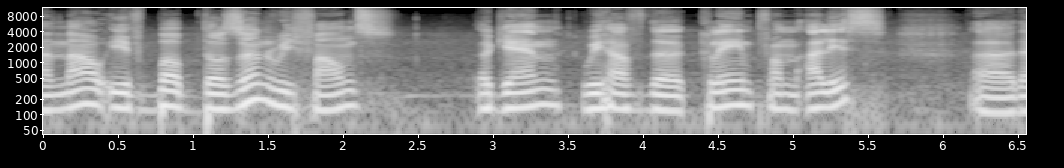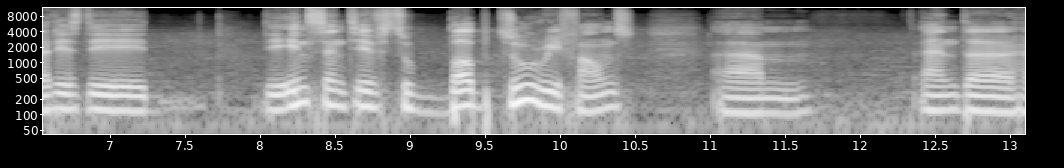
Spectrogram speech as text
And now, if Bob doesn't refund, again we have the claim from Alice. Uh, that is the the incentives to Bob to refund, um, and uh,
